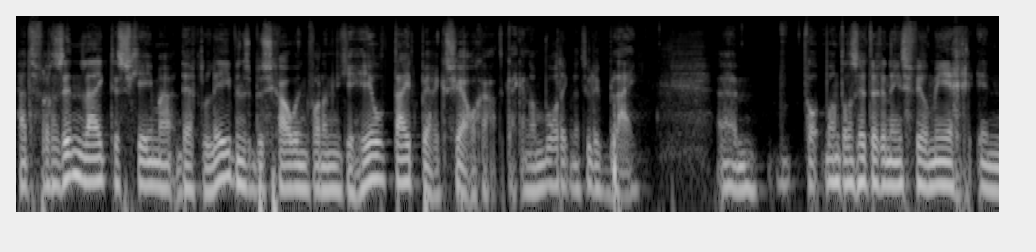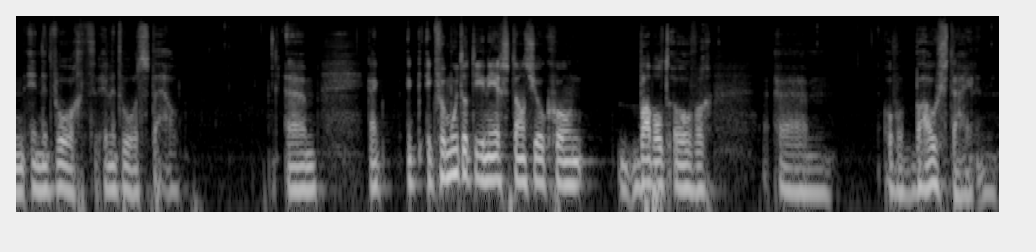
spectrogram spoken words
het verzinlijkte schema der levensbeschouwing van een geheel tijdperk schuil gaat. Kijk, en dan word ik natuurlijk blij. Um, want dan zit er ineens veel meer in, in, het, woord, in het woord stijl. Um, kijk, ik, ik, vermoed dat hij in eerste instantie ook gewoon babbelt over, um, over bouwstijlen.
